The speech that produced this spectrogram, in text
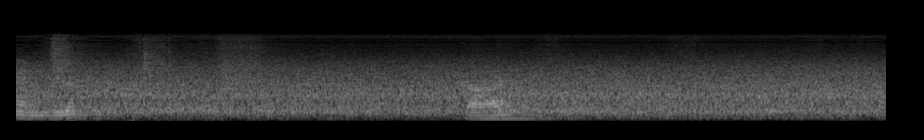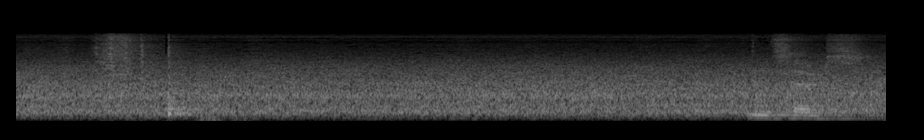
and card. Inserts.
